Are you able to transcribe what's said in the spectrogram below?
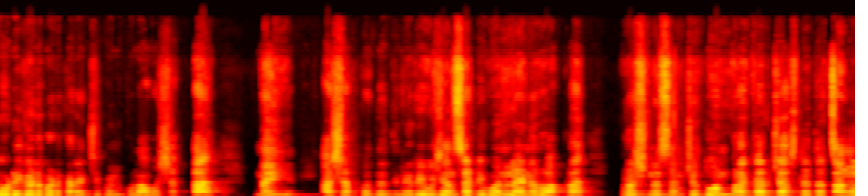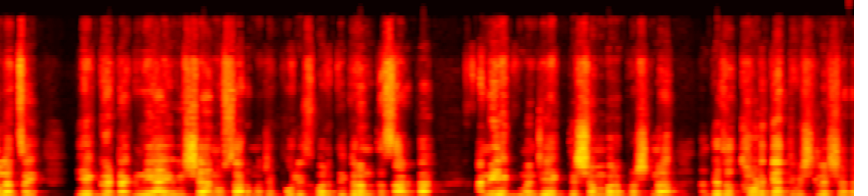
एवढी गडबड करायची बिलकुल आवश्यकता नाहीये. अशा पद्धतीने रिव्हिजनसाठी वन लाईनर वापरा. प्रश्नसंच दोन प्रकारचे असले तर चांगलंच आहे. एक घटक न्याय विषयानुसार म्हणजे पोलीस भरती ग्रंथ सारखा. आणि एक म्हणजे एक ते शंभर प्रश्न आणि त्याचं थोडक्यात विश्लेषण.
